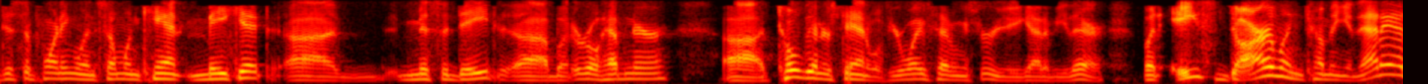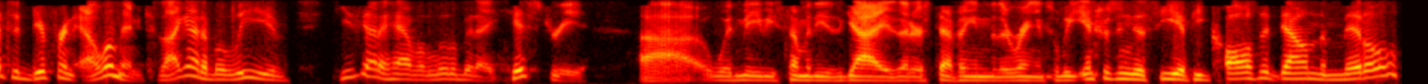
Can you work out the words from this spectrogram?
disappointing when someone can't make it, uh, miss a date. Uh, but Earl Hebner, uh, totally understandable. If your wife's having a surgery, you got to be there. But Ace Darling coming in, that adds a different element because I got to believe he's got to have a little bit of history uh, with maybe some of these guys that are stepping into the ring. And so it'll be interesting to see if he calls it down the middle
